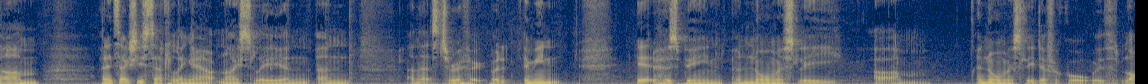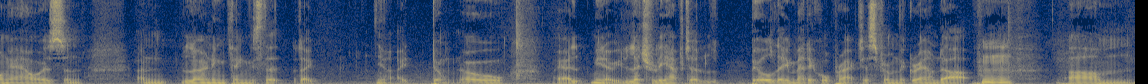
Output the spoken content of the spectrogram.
um, and it's actually settling out nicely, and and and that's terrific. But I mean, it has been enormously. Um, enormously difficult with long hours and and learning things that, that I, you know, I don't know. I, you know, you literally have to build a medical practice from the ground up um,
